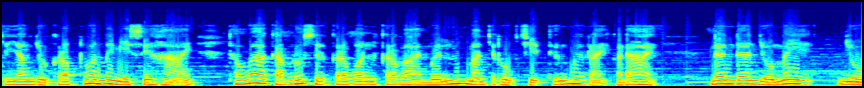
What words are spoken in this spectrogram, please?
จะยังอยู่ครบถ้วนไม่มีเสียหายทว่ากับรู้สึกกระวนกระวายเหมือนมันจะถูกฉีดถึงเมื่อไหร่ก็ได้ เดินเดินอยู่ไม่อยู่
